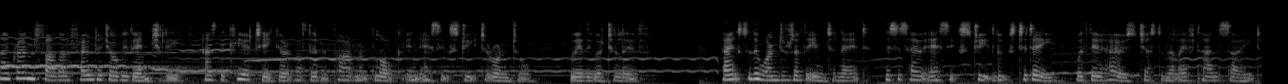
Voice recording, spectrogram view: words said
My grandfather found a job eventually as the caretaker of the apartment block in Essex Street, Toronto, where they were to live. Thanks to the wonders of the internet, this is how Essex Street looks today, with their house just on the left hand side.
